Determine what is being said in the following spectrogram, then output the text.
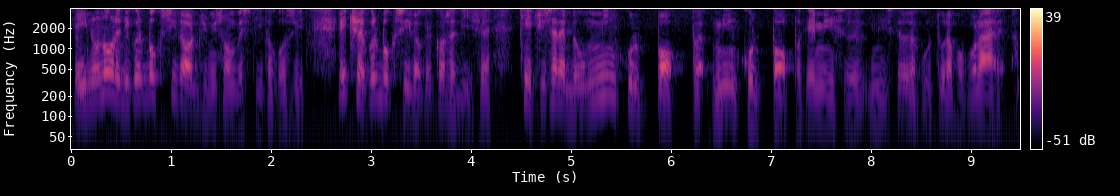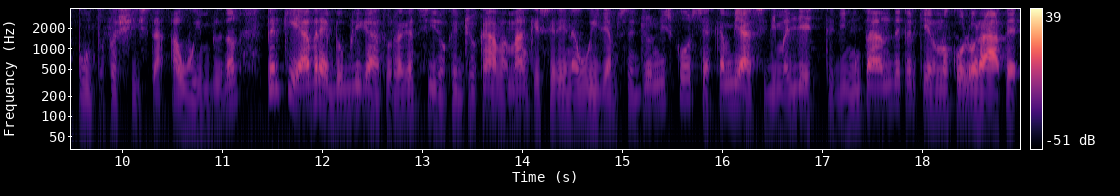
e in onore di quel boxino oggi mi sono vestito così. E cioè quel boxino che cosa dice? Che ci sarebbe un Mincul Pop, Mincul Pop che è il Ministero, Ministero della Cultura Popolare, appunto fascista, a Wimbledon, perché avrebbe obbligato un ragazzino che giocava, ma anche Serena Williams nei giorni scorsi, a cambiarsi di magliette, di mutande perché erano colorate.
